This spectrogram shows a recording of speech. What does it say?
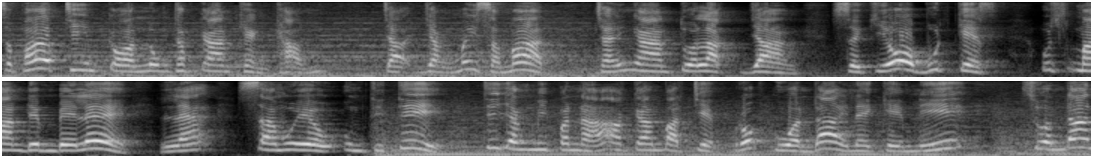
สภาพทีมก่อนลงทำการแข่งขัน จะยังไม่สามารถใช้งานตัวหลักอย่างเซกิโอบุตเกสอุสมานเดมเบเล่และซามูเอลอุมติตี้ที่ยังมีปัญหาอาการบาดเจ็บรบกวนได้ในเกมนี้ ส่วนด้าน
